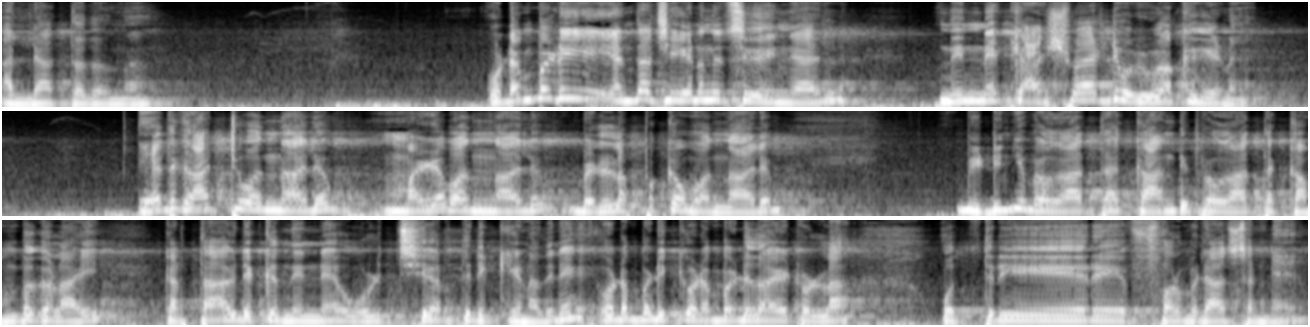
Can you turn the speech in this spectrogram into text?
അല്ലാത്തതെന്ന്. ഉടമ്പടി എന്താ ചെയ്യണമെന്ന് വെച്ച് കഴിഞ്ഞാൽ നിന്നെ കാഷ്വാലിറ്റി ഒഴിവാക്കുകയാണ്. ഏത് കാറ്റ് വന്നാലും മഴ വന്നാലും വെള്ളപ്പൊക്കം വന്നാലും ഇടിഞ്ഞു പോകാത്ത കാന്തി പോകാത്ത കമ്പുകളായി കർത്താവിലേക്ക് നിന്നെ ഒളിച്ചേർത്തിരിക്കുകയാണ്. അതിന് ഉടമ്പടിക്ക് ഉടമ്പടിതായിട്ടുള്ള ഒത്തിരിയേറെ ഫോർമുലാസ് ഉണ്ട്.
